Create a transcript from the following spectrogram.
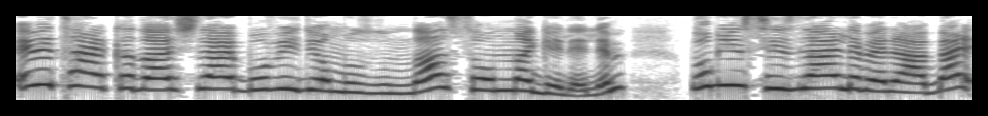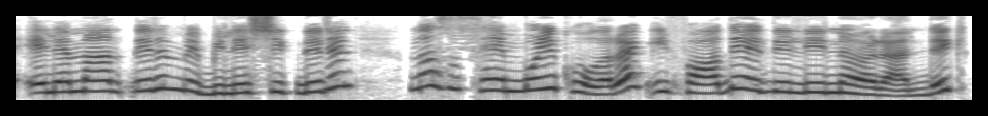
Evet arkadaşlar bu videomuzun da sonuna gelelim. Bugün sizlerle beraber elementlerin ve bileşiklerin nasıl sembolik olarak ifade edildiğini öğrendik.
